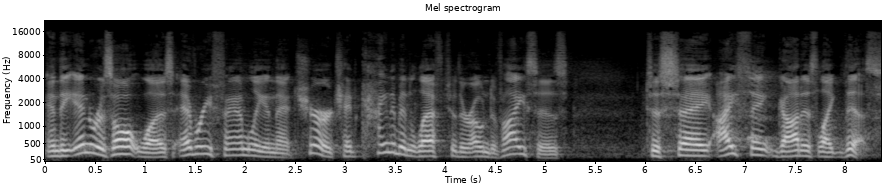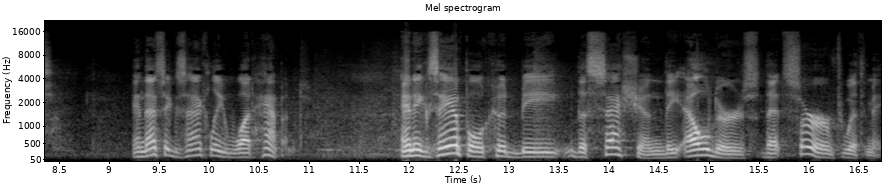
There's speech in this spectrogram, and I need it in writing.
And the end result was every family in that church had kind of been left to their own devices to say, I think God is like this. And that's exactly what happened. An example could be the session, the elders that served with me.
